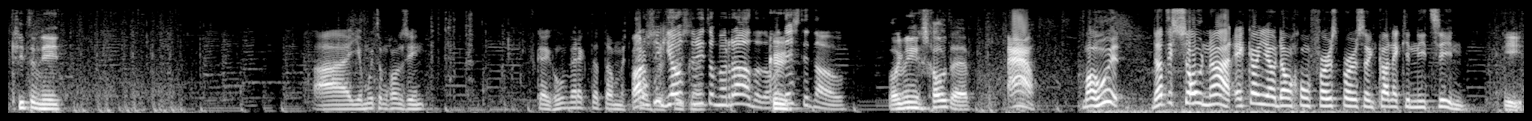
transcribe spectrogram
Ik zie hem niet. Ah, je moet hem gewoon zien. Even kijken, hoe werkt dat dan met Waarom zie ik Joost er niet op mijn radar dan? Q. Wat is dit nou? Wat ik niet geschoten heb. Auw. Maar hoe... Dat is zo naar. Ik kan jou dan gewoon first person, kan ik je niet zien. Hier.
